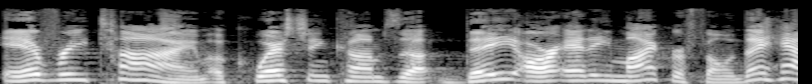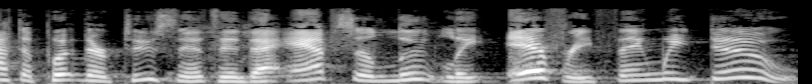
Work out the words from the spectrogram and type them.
every time a question comes up, they are at a microphone. They have to put their two cents into absolutely everything we do.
